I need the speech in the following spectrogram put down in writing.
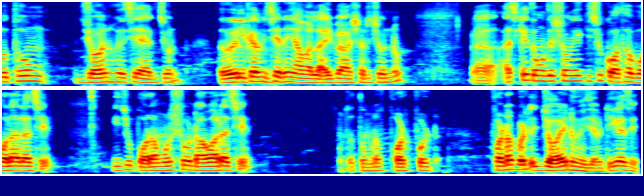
প্রথম জয়েন হয়েছে একজন। তো ওয়েলকাম জানাই আমার লাইভে আসার জন্য। আজকে তোমাদের সঙ্গে কিছু কথা বলার আছে। কিছু পরামর্শ নেওয়ার আছে। তো তোমরা ফটফট, ফটাফট জয়েন হয়ে যাও। ঠিক আছে?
